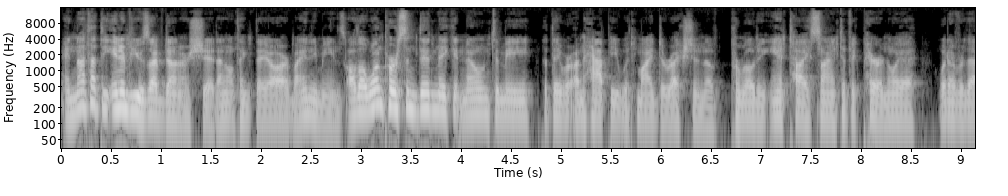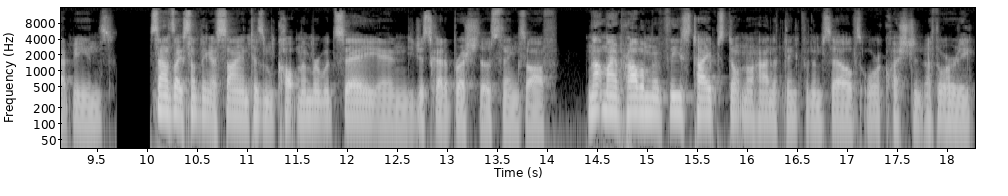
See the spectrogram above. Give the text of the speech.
And not that the interviews I've done are shit, I don't think they are by any means. Although one person did make it known to me that they were unhappy with my direction of promoting anti scientific paranoia, whatever that means. Sounds like something a scientism cult member would say, and you just gotta brush those things off. Not my problem if these types don't know how to think for themselves or question authority.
